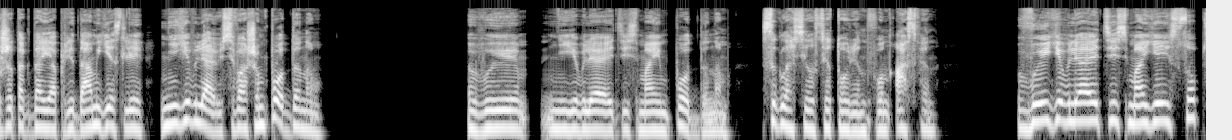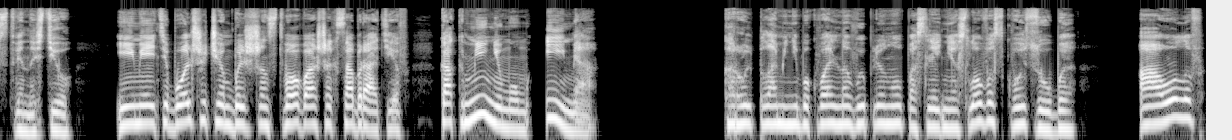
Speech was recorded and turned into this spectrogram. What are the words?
же тогда я предам, если не являюсь вашим подданным?» «Вы не являетесь моим подданным», — согласился Торин фон Асфен. «Вы являетесь моей собственностью и имеете больше, чем большинство ваших собратьев, как минимум имя». Король пламени буквально выплюнул последнее слово сквозь зубы, а Олаф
